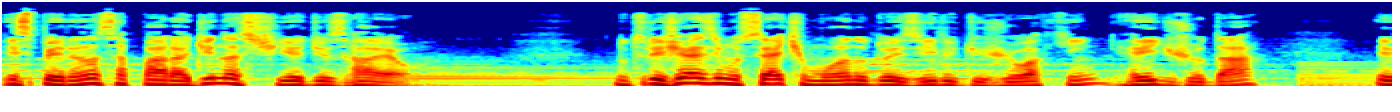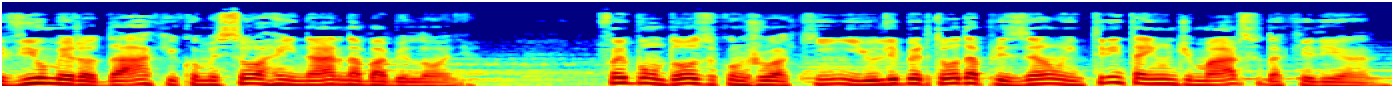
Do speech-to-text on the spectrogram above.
Esperança para a dinastia de Israel. No 37 ano do exílio de Joaquim, rei de Judá, Evil Merodach começou a reinar na Babilônia foi bondoso com Joaquim e o libertou da prisão em 31 de março daquele ano.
